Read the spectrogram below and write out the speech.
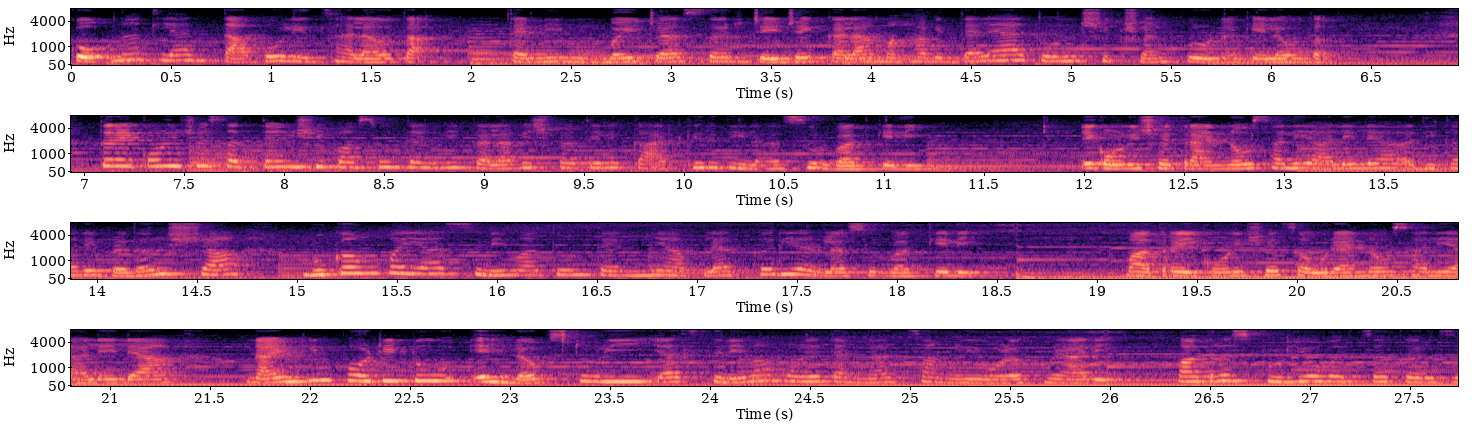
कोकणातल्या दापोलीत झाला होता. त्यांनी मुंबईच्या सर जे जे कला महाविद्यालयातून शिक्षण पूर्ण केलं होतं. तर एकोणीसशे सत्याऐंशी पासून त्यांनी कलाविश्वातील कारकिर्दीला सुरुवात केली. एकोणीसशे त्र्याण्णव साली आलेल्या अधिकारी ब्रदर्सच्या भूकंप या सिनेमातून त्यांनी आपल्या करिअरला सुरुवात केली. मात्र एकोणीसशे चौऱ्याण्णव साली आलेल्या nineteen forty two a love story या सिनेमामुळे त्यांना चांगली ओळख मिळाली. मात्र स्टुडिओवरचं कर्ज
